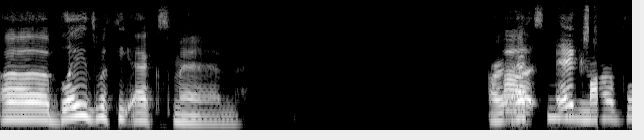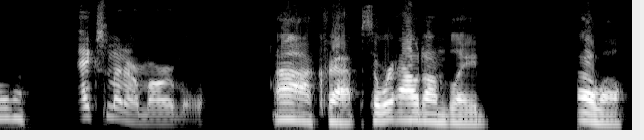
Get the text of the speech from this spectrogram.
uh, Blades with the X Men. Are uh, X Men X- Marvel? X Men are Marvel. Ah, crap! So we're out on Blade. Oh well.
